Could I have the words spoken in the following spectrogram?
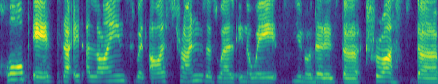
hope is that it aligns with our strands as well in a way you know there is the trust the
